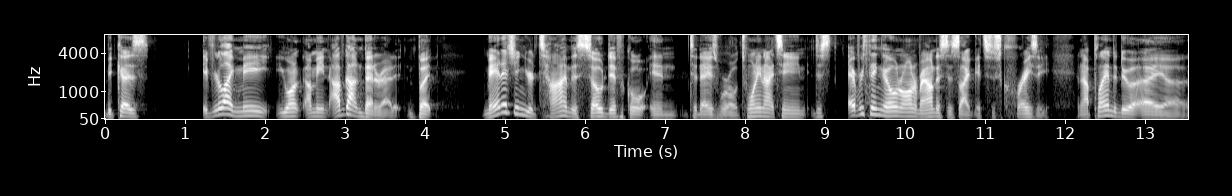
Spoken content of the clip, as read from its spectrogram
Because if you're like me, you want, I mean, I've gotten better at it, but managing your time is so difficult in today's world. 2019 just everything going on around us is like it's just crazy. And i plan to do a, a uh,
